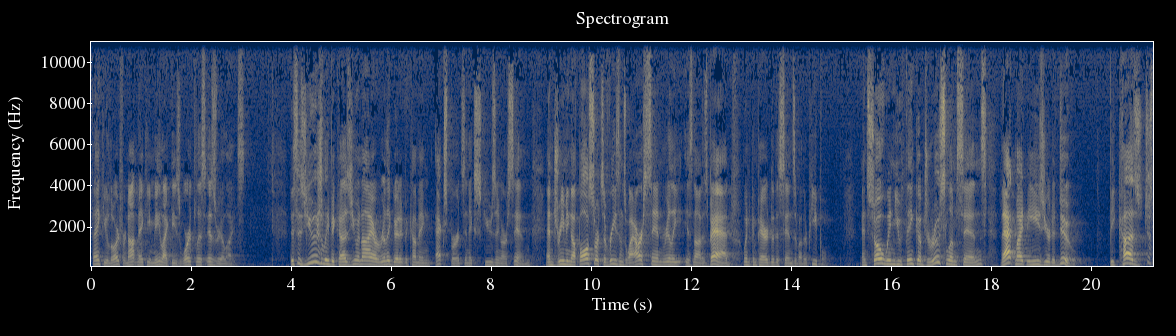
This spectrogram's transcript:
Thank you, Lord, for not making me like these worthless Israelites. This is usually because you and I are really good at becoming experts in excusing our sin and dreaming up all sorts of reasons why our sin really is not as bad when compared to the sins of other people. And so when you think of Jerusalem's sins, that might be easier to do because just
